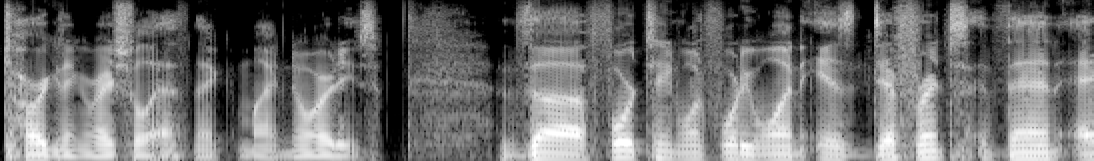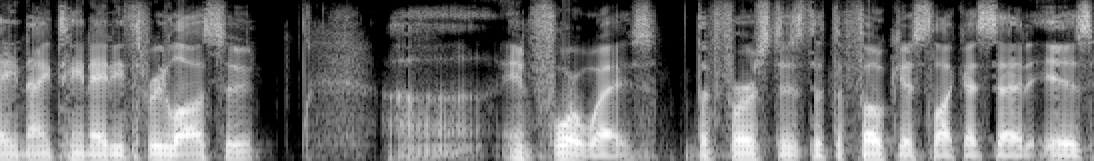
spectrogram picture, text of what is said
targeting racial ethnic minorities. The 14141 is different than a 1983 lawsuit uh, in four ways. The first is that the focus, like I said, is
